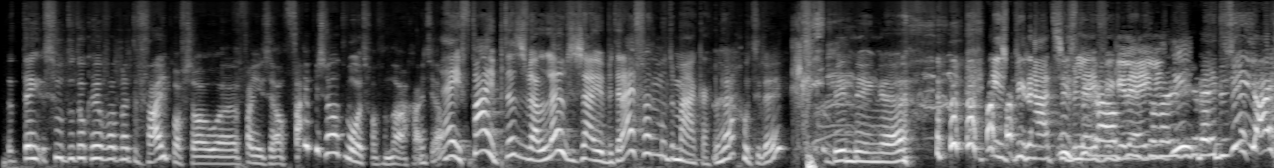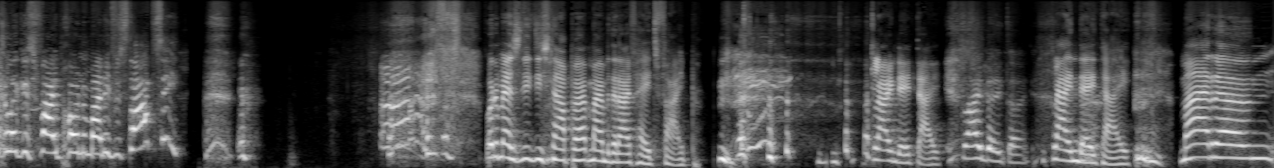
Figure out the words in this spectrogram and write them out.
Dat denk, zo doet ook heel veel met de vibe of zo eh, van jezelf. Vibe is wel het woord van vandaag, Antje. hey, vibe, dat is wel leuk. Daar zou je bedrijf van moeten maken. Ja, goed idee. Verbinding. eh Inspiratie, beleving en inspiratie, energie. beleving en energie. Eigenlijk is vibe gewoon een manifestatie. Voor de mensen die niet snappen, mijn bedrijf heet Vibe. Klein detail. Klein detail. Klein detail. Maar ehm,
